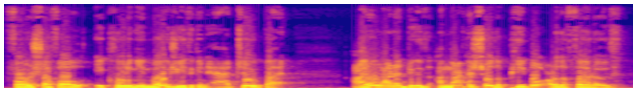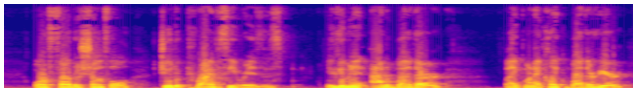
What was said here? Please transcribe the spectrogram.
Photo shuffle, including emojis you can add too, but I don't want to do, I'm not going to show the people or the photos or photo shuffle due to privacy reasons. You can add weather, like when I click weather here,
